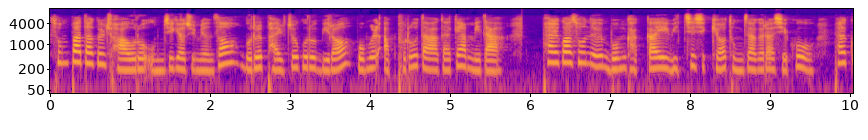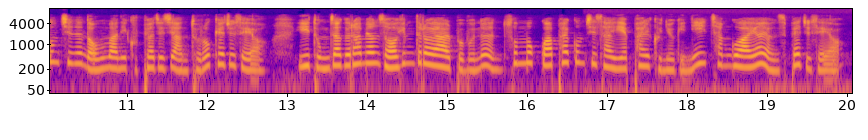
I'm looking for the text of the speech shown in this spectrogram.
손바닥을 좌우로 움직여주면서 물을 발 쪽으로 밀어 몸을 앞으로 나아가게 합니다. 팔과 손은 몸 가까이 위치시켜 동작을 하시고 팔꿈치는 너무 많이 굽혀지지 않도록 해주세요. 이 동작을 하면서 힘들어야 할 부분은 손목과 팔꿈치 사이의 팔 근육이니 참고하여 연습해주세요.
